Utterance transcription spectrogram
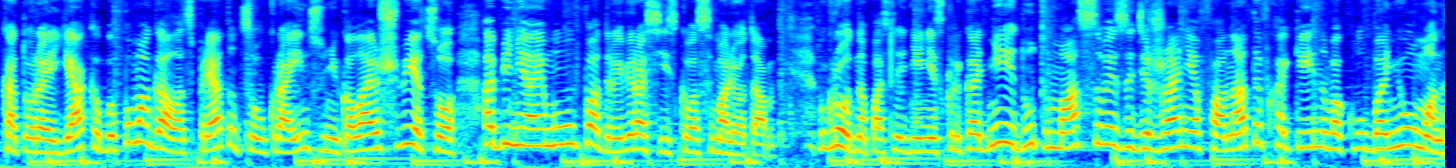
которая якобы помогала спрятать спрятаться украинцу Николаю Швецу, обвиняемому в подрыве российского самолета. В Гродно последние несколько дней идут массовые задержания фанатов хоккейного клуба «Нюман».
